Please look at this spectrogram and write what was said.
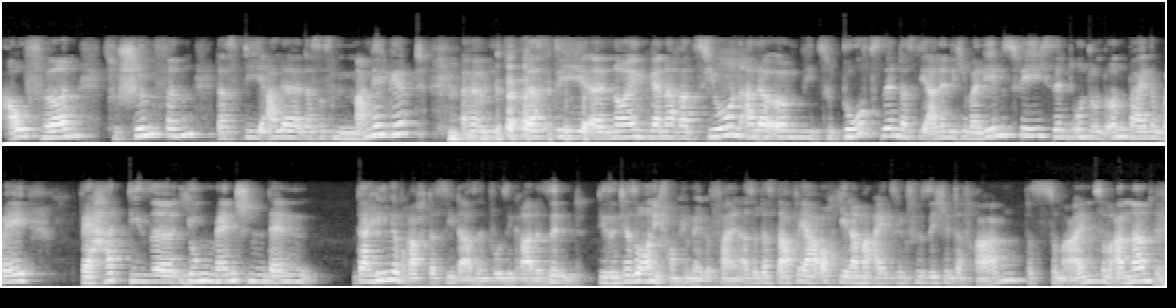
aufhören zu schimpfen, dass die alle, dass es einen Mangel gibt, ähm, dass die äh, neuen Generationen alle irgendwie zu doof sind, dass die alle nicht überlebensfähig sind und und und. By the way, wer hat diese jungen Menschen denn dahin gebracht, dass sie da sind, wo sie gerade sind? Die sind ja so auch nicht vom Himmel gefallen. Also das darf ja auch jeder mal einzeln für sich hinterfragen. Das ist zum einen, zum anderen. Ja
